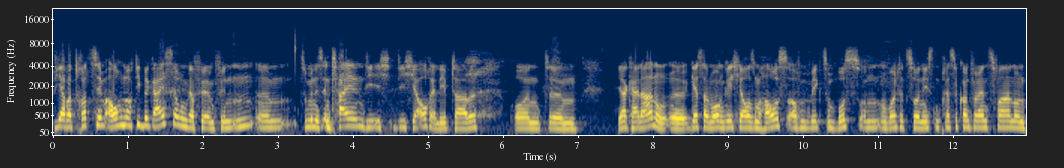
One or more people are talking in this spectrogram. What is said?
die aber trotzdem auch noch die Begeisterung dafür empfinden, ähm, zumindest in Teilen, die ich, die ich hier auch erlebt habe. Und ja, keine Ahnung. Äh, gestern Morgen gehe ich hier aus dem Haus auf dem Weg zum Bus und, und wollte zur nächsten Pressekonferenz fahren und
